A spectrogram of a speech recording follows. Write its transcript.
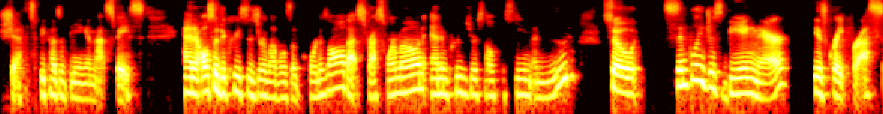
shift because of being in that space. And it also decreases your levels of cortisol, that stress hormone, and improves your self esteem and mood. So, simply just being there is great for us.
